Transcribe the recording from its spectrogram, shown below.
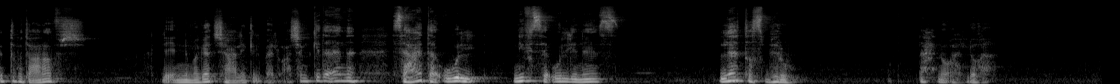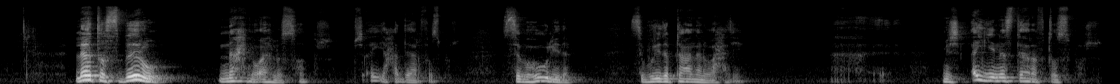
انت ما تعرفش لأن ما جاتش عليك البلوى. عشان كده أنا ساعات أقول نفسي أقول لناس لا تصبروا نحن أهلها. لا تصبروا نحن أهل الصبر. مش أي حد يعرف يصبر. سيبهولي ده. سيبهولي ده بتاعنا لوحدي. مش أي ناس تعرف تصبر.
